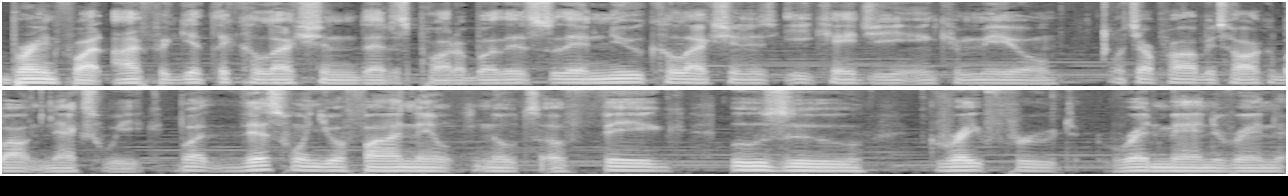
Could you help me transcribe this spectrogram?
brain fart. I forget the collection that is part of, but it's their new collection is EKG and Camille, which I'll probably talk about next week. But this one you'll find notes of fig, yuzu, grapefruit, red mandarin,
